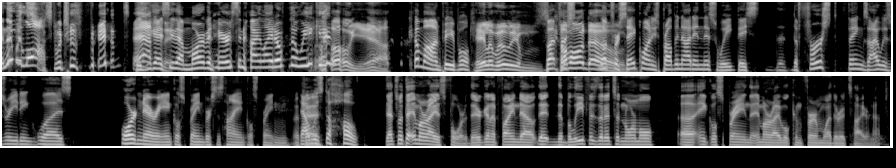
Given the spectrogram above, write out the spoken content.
and then we lost, which is fantastic. Did you guys see that Marvin Harrison highlight over the weekend? Oh yeah, Come on, people. Caleb Williams. But come for, on down. Look for Saquon. He's probably not in this week. They the, the first things I was reading was ordinary ankle sprain versus high ankle sprain. That okay. was the hope. That's what the MRI is for. They're going to find out. The, the belief is that it's a normal uh, ankle sprain. The MRI will confirm whether it's high or not.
